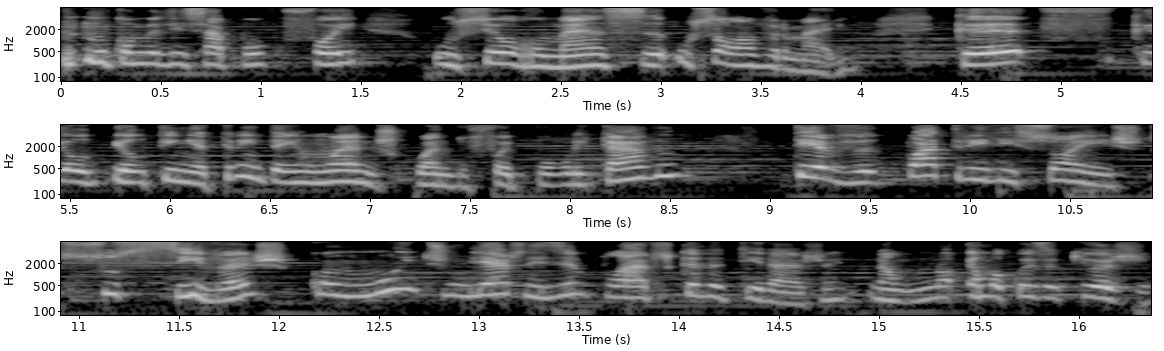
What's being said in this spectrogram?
como eu disse há pouco, foi o seu romance O Salão Vermelho, que, que ele, ele tinha 31 anos quando foi publicado, teve quatro edições sucessivas com muitos milhares de exemplares cada tiragem. Não, não, é uma coisa que hoje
